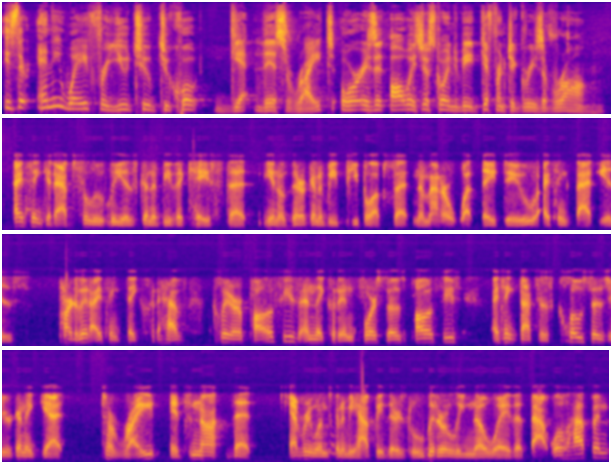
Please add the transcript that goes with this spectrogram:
Is there any way for YouTube to quote get this right, or is it always just going to be different degrees of wrong? I think it absolutely is going to be the case that you know there are going to be people upset no matter what they do. I think that is part of it. I think they could have clearer policies and they could enforce those policies. I think that's as close as you're going to get to right. It's not that everyone's going to be happy. There's literally no way that that will happen.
